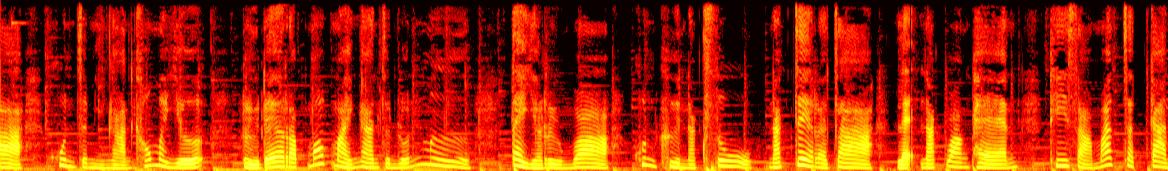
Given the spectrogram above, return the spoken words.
าห์ คุณจะมีงานเข้ามาเยอะ หรือได้รับมอบหมายงานจนล้นมือ แต่อย่าลืมว่าคุณคือนักสู้ นักเจรจา และนักวางแผน ที่สามารถจัดการ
